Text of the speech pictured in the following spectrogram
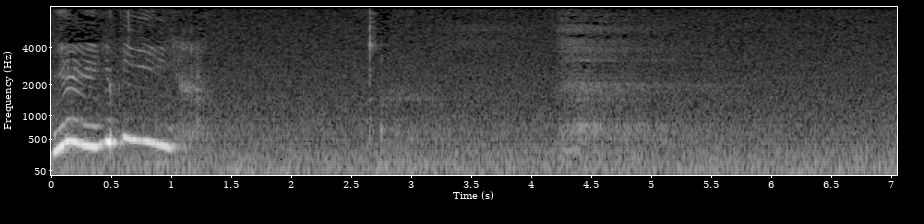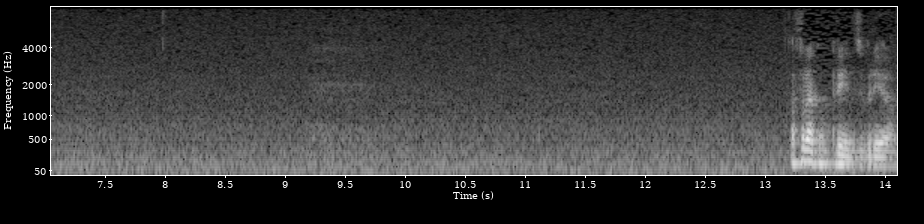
Yay, yippee! I feel like I completed this video.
